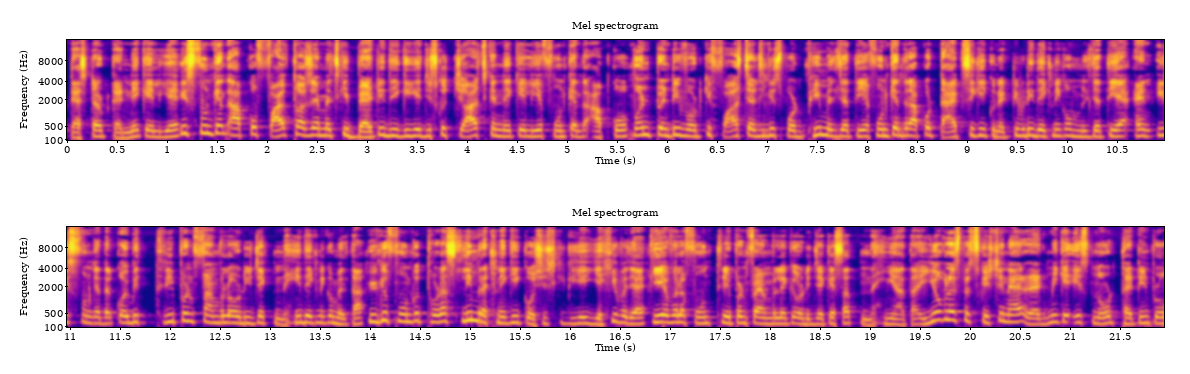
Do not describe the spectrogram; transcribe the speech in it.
टेस्ट आउट करने के लिए। इस फ़ोन के अंदर आपको फाइव थाउज़ेंड की बैटरी दी गई है, जिसको चार्ज करने के लिए फ़ोन के अंदर आपको वन ट्वेंटी वोट की फास्ट चार्जिंग की सपोर्ट भी मिल जाती है। फ़ोन के अंदर आपको टाइप सी की कनेक्टिविटी देखने को मिल जाती है एंड इस फ़ोन के अंदर कोई भी थ्री पॉइंट फाइव वाला ऑडियो जैक नहीं देखने को मिलता, क्योंकि फ़ोन को थोड़ा स्लिम रखने की कोशिश की गई है। यही वजह है कि ये वाला फ़ोन थ्री पॉइंट फाइव वाले के ऑडियो जैक के साथ नहीं आता। ये वाला स्पेसिफिकेशन है रेडमी के इस नोट थर्टीन प्रो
